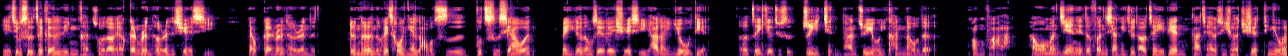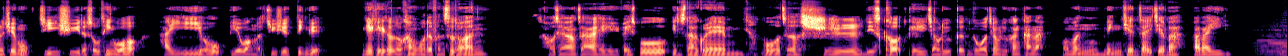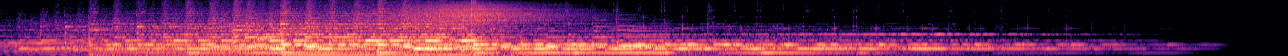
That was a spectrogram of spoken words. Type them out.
也就是这个林肯说到，要跟任何人学习，要跟任何人的任何人都可以成为你的老师，不耻下问，每一个东西都可以学习它的优点，而这一个就是最简单、最容易看到的方法啦。好，我们今天的分享也就到这一边，大家有兴趣的继续订阅我的节目，继续的收听我，还有别忘了继续订阅，你也可以找找看我的粉丝团。好像在 Facebook、Instagram 或者是 Discord 可以交流，跟跟我交流看看啦。我们明天再见吧，拜拜。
